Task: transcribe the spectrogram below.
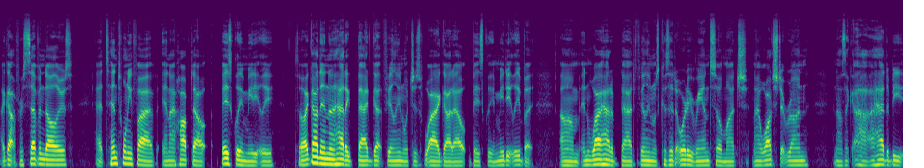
I got for $7 at 10:25 and I hopped out basically immediately. So I got in and I had a bad gut feeling, which is why I got out basically immediately, but um, and why I had a bad feeling was cuz it already ran so much and I watched it run and I was like, ah, I had to be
